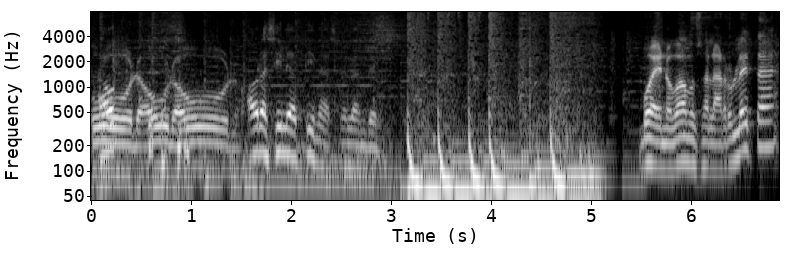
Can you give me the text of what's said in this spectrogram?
Uno, uno, uno. ahora sí le atinas, señor Landeros. Bueno, vamos a la ruleta.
